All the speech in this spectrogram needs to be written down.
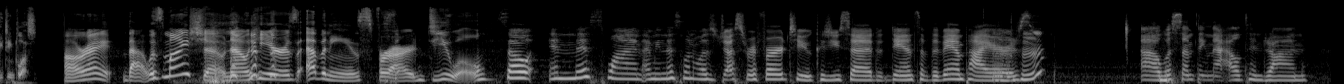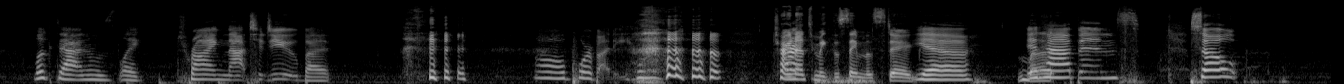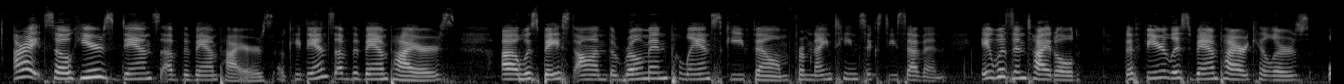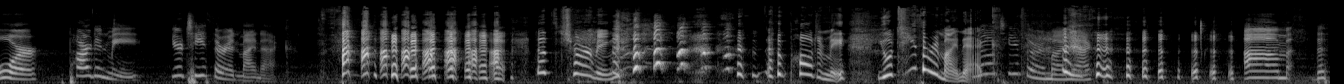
18 plus. All right, that was my show. Now here's Ebony's for our duel. So in this one, I mean, this one was just referred to because you said "Dance of the Vampires" uh, was something that Elton John looked at and was like trying not to do, but oh, poor buddy. Try not to make the same mistake. Yeah, But- it happens. So, all right. So here's Dance of the Vampires. Okay, Dance of the Vampires uh, was based on the Roman Polanski film from 1967. It was entitled "The Fearless Vampire Killers," or "Pardon me, your teeth are in my neck." That's charming. Pardon me. Your teeth are in my neck. Your teeth are in my neck.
